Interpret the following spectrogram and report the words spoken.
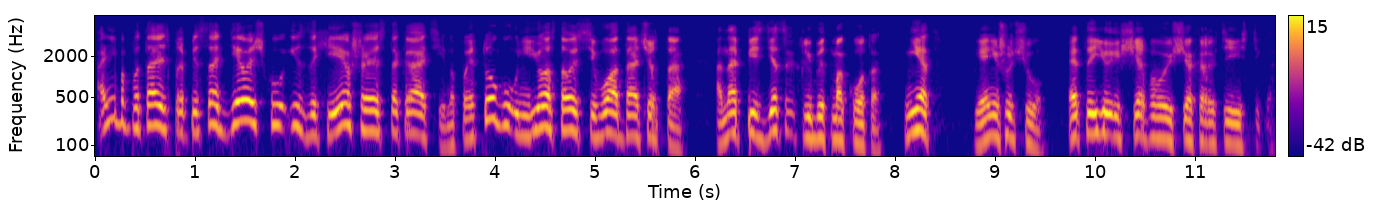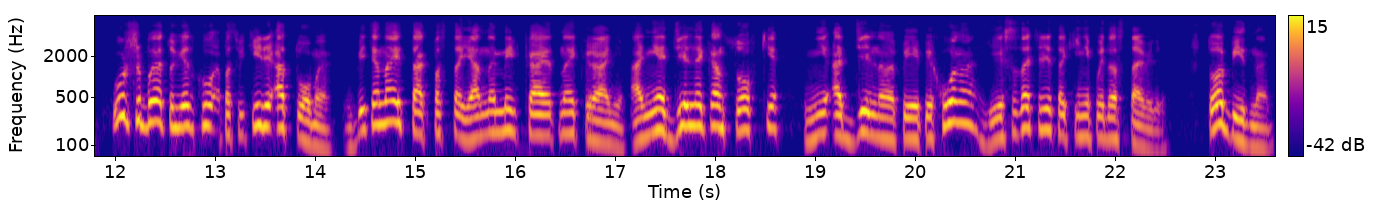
Они попытались прописать девочку из захеревшей аристократии, но по итогу у нее осталась всего одна черта. Она пиздец как любит Макота. Нет, я не шучу. Это ее исчерпывающая характеристика. Лучше бы эту ветку посвятили Атомы, ведь она и так постоянно мелькает на экране, а ни отдельной концовки, ни отдельного перепихона ей создатели так и не предоставили. Что обидно.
